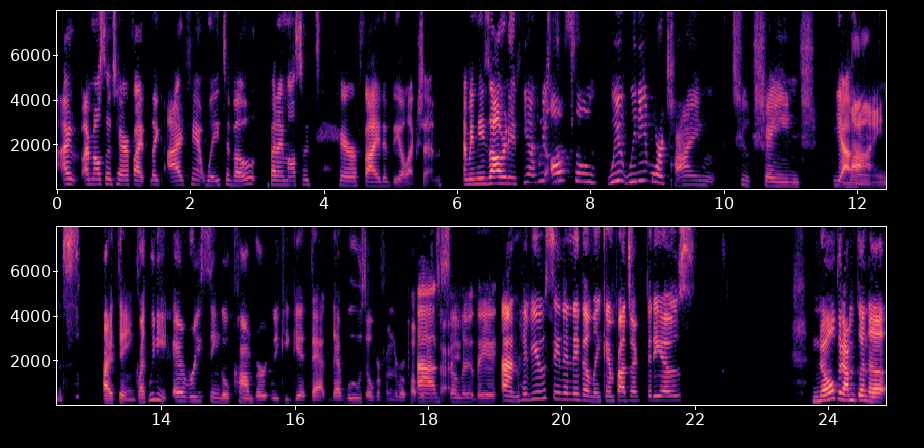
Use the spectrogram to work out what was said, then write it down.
I I'm also terrified like I can't wait to vote, but I'm also terrified of the election. I mean, he's already Yeah, we also we we need more time to change yeah. minds. I think like we need every single convert we could get that that moves over from the Republican Absolutely. Side. Um, have you seen any of the Lincoln Project videos? No, but I'm gonna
